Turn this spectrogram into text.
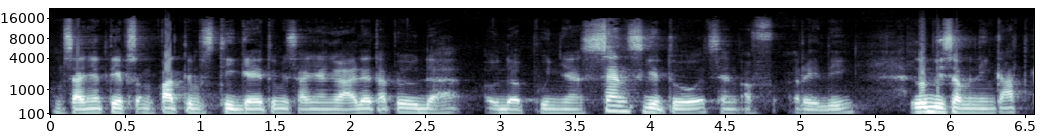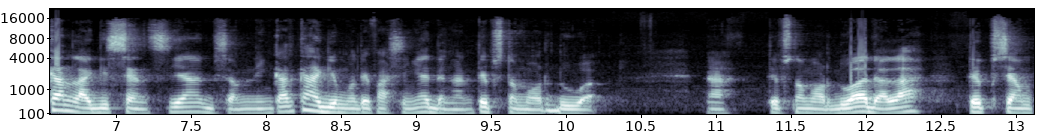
misalnya tips 4, tips 3 itu misalnya nggak ada tapi udah udah punya sense gitu, sense of reading, lu bisa meningkatkan lagi sense-nya, bisa meningkatkan lagi motivasinya dengan tips nomor 2. Nah, tips nomor 2 adalah tips yang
